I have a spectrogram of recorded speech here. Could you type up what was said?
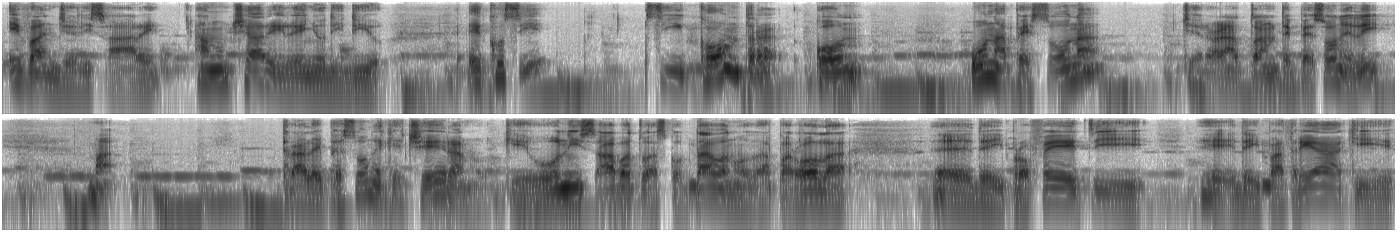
evangelizzare, annunciare il regno di Dio. E così si incontra con una persona, c'erano tante persone lì, ma tra le persone che c'erano, che ogni sabato ascoltavano la parola eh, dei profeti, e dei patriarchi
